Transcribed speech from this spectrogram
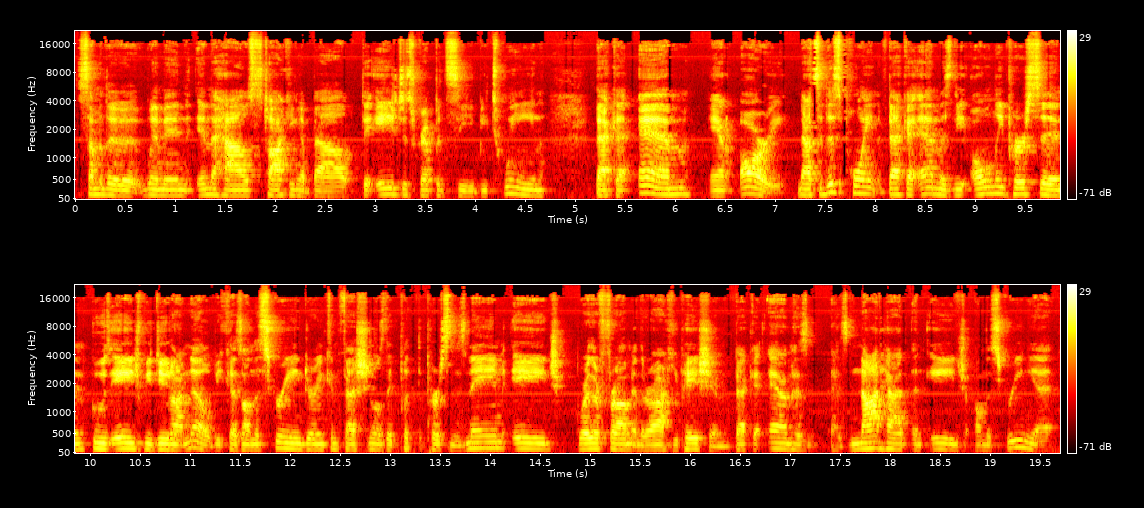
some of the women in the house talking about the age discrepancy between Bekah M and Arie. Now, to this point, Bekah M is the only person whose age we do not know because on the screen during confessionals they put the person's name, age, where they're from, and their occupation. Bekah M has has not had an age on the screen yet,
